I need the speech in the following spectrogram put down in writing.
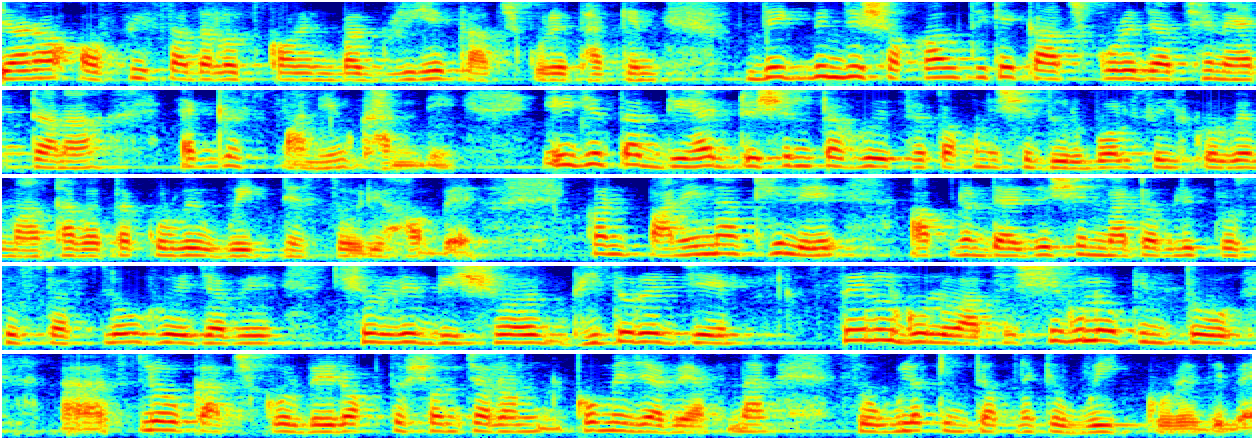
যারা অফিস আদালত করেন বা গৃহে কাজ করে থাকেন, দেখবেন যে সকাল থেকে কাজ করে যাচ্ছেন একটানা এক গ্লাস পানিও খাননি। এই যে তার ডিহাইড্রেশনটা হয়েছে তখন সে দুর্বল ফিল করবে, মাথা ব্যথা করবে উইকনেস তৈরি হবে। কারণ পানি না খেলে আপনার ডাইজেশন মেটাবলিক প্রসেসটা স্লো হয়ে যাবে। শরীরের বিষয়, ভিতরের যে সেলগুলো আছে সেগুলো কিন্তু স্লো কাজ করবে, রক্ত সঞ্চালন কমে যাবে আপনার। সো ওগুলো কিন্তু আপনাকে উইক করে দেবে।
